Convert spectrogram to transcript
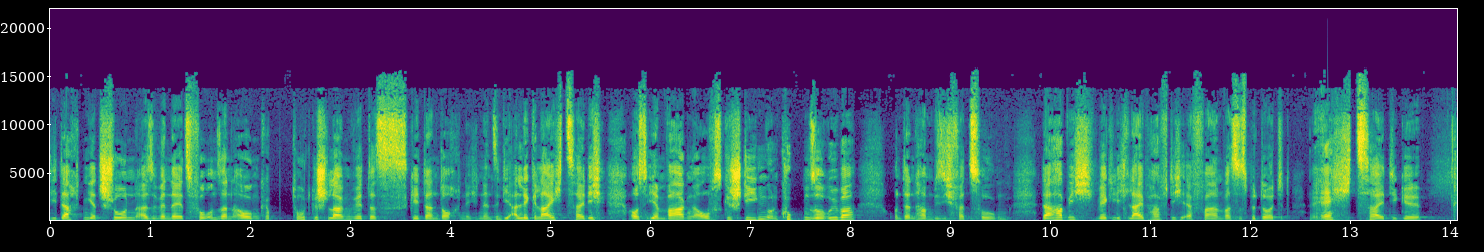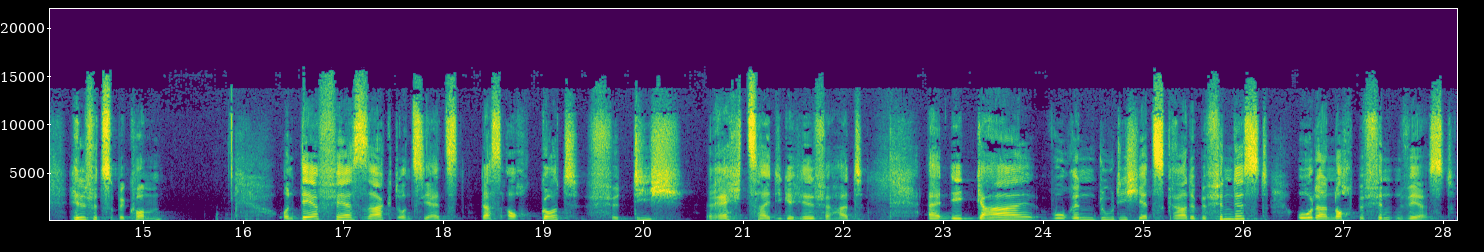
Die dachten jetzt schon, also wenn der jetzt vor unseren Augen totgeschlagen wird, das geht dann doch nicht. Und dann sind die alle gleichzeitig aus ihrem Wagen ausgestiegen und guckten so rüber und dann haben die sich verzogen. Da habe ich wirklich leibhaftig erfahren, was es bedeutet, rechtzeitige Hilfe zu bekommen. Und der Vers sagt uns jetzt, dass auch Gott für dich rechtzeitige Hilfe hat, äh, egal worin du dich jetzt gerade befindest oder noch befinden wirst.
